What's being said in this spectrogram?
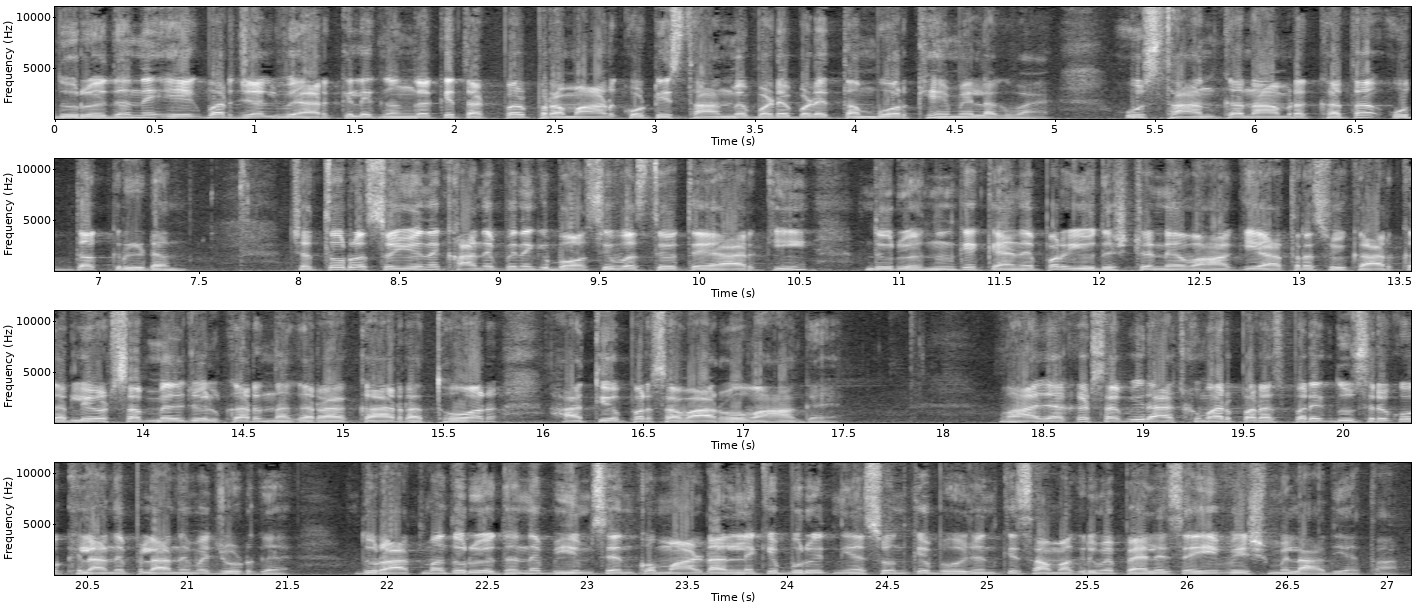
दुर्योधन ने एक बार जल विहार के लिए गंगा के तट पर प्रमाण कोटि स्थान में बड़े बड़े तंबू और खेमे लगवाए। उस स्थान का नाम रखा था उद्दक क्रीडन। चतुर रसोइयों ने खाने पीने की बहुत सी वस्तुएँ तैयार की। दुर्योधन के कहने पर युधिष्ठिर ने वहाँ की यात्रा स्वीकार कर ली और सब मिलजुल कर नगराकार रथों और हाथियों पर सवार हो वहाँ गए। वहाँ जाकर सभी राजकुमार परस्पर एक दूसरे को खिलाने पिलाने में जुट गए। दुरात्मा दुर्योधन ने भीमसेन को मार डालने की बुरी नीयत उनके भोजन की सामग्री में पहले से ही विष मिला दिया था।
